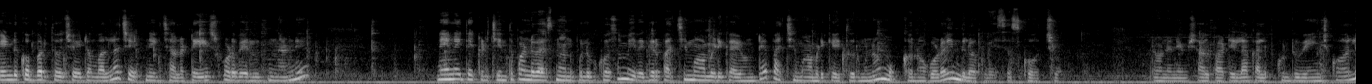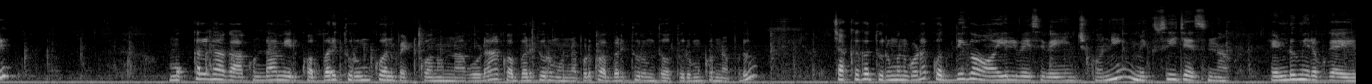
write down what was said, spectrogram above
ఎండు కొబ్బరితో చేయటం వల్ల చట్నీకి చాలా టేస్ట్ కూడా పెరుగుతుందండి. నేనైతే ఇక్కడ చింతపండు వేస్తున్నాను పులుపు కోసం. మీ దగ్గర పచ్చి మామిడికాయ ఉంటే పచ్చి మామిడికాయ తురుమును ముక్కను కూడా ఇందులోకి వేసేసుకోవచ్చు. రెండు నిమిషాల పాటు ఇలా కలుపుకుంటూ వేయించుకోవాలి. ముక్కలుగా కాకుండా మీరు కొబ్బరి తురుముకొని పెట్టుకొని ఉన్నా కూడా కొబ్బరి తురుము ఉన్నప్పుడు కొబ్బరి తురుముతో తురుముకున్నప్పుడు చక్కగా తురుమును కూడా కొద్దిగా ఆయిల్ వేసి వేయించుకొని మిక్సీ చేసిన ఎండు మిరపకాయ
